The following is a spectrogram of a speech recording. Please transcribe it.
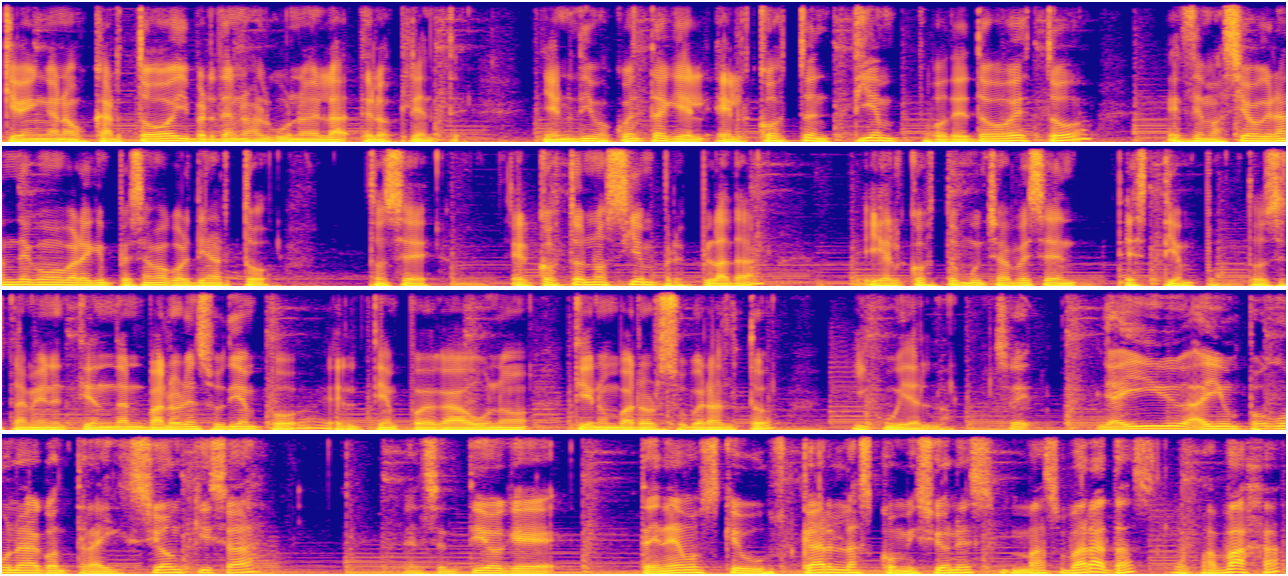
que vengan a buscar todo y perdernos alguno de, los clientes. Ya nos dimos cuenta que el costo en tiempo de todo esto es demasiado grande como para que empecemos a coordinar todo. Entonces, el costo no siempre es plata y el costo muchas veces es tiempo. Entonces, también entiendan, valoren su tiempo. El tiempo de cada uno tiene un valor súper alto y cuídenlo. Sí, y ahí hay un poco una contradicción quizás, en el sentido que tenemos que buscar las comisiones más baratas, las más bajas,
